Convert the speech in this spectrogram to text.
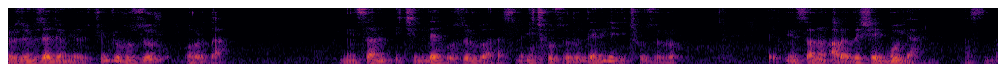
Özümüze dönüyoruz. Çünkü huzur orada. İnsanın içinde huzur var aslında. İç huzuru denir ya iç huzuru. Hep insanın aradığı şey bu yani aslında.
